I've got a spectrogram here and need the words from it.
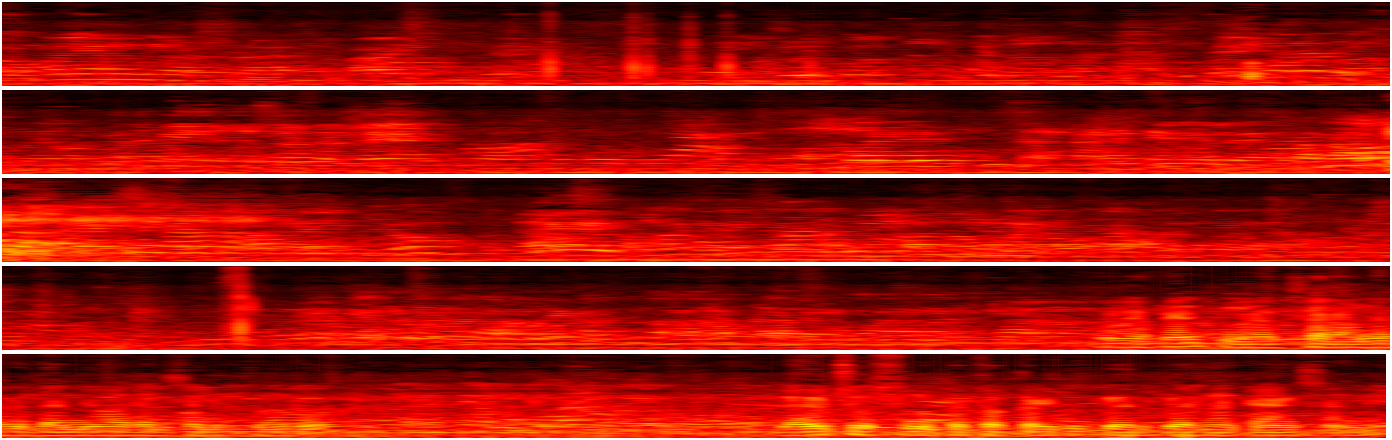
తొంభై ఎనిమిది చూసుకుంటే ఓకే ఫ్రెండ్స్ మరొకసారి అందరికీ ధన్యవాదాలు తెలుపుకుంటూ లైవ్ చూస్తున్న ప్రతి ఒక్కరికి పేరు పేరున థ్యాంక్స్ అండి.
